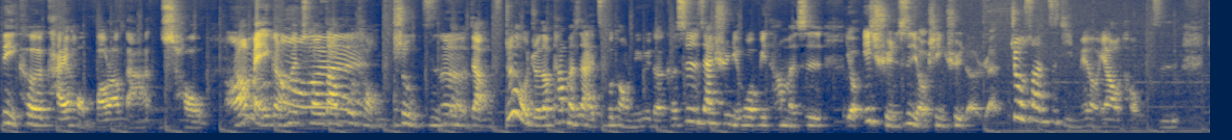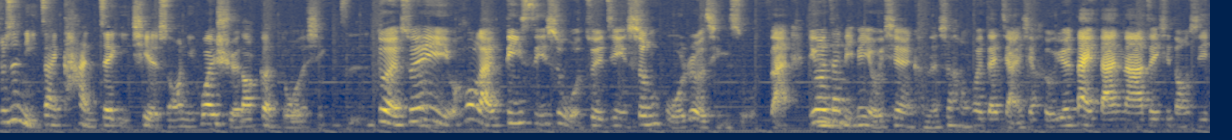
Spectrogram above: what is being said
立刻开红包让大家抽，然后每一个人会抽到不同数字的这样子，就是我觉得他们是来自不同领域的，可是，在虚拟货币，他们是有一群是有兴趣的人，就算自己没有要投资，就是你在看这一切的时候，你会学到更多的薪资。对，所以后来 DC 是我最近生活热情所在，因为在里面有一些人可能是很会在讲一些合约代单呐。这些东西，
